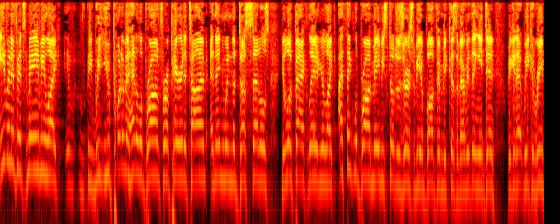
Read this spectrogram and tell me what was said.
even if it's maybe like you put him ahead of LeBron for a period of time, and then when the dust settles, you look back later and you're like, I think LeBron maybe still deserves to be above him because of everything he did. We could we could re,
